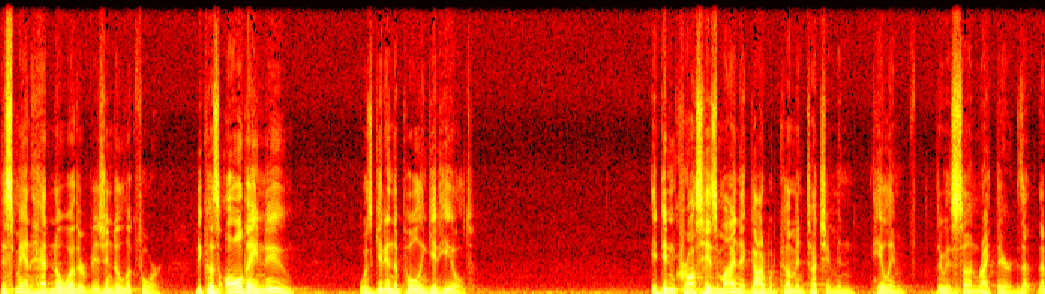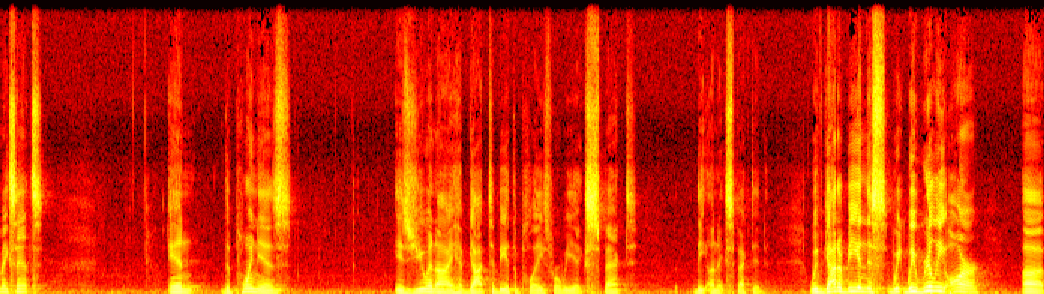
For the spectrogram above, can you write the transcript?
This man had no other vision to look for because all they knew was get in the pool and get healed. It didn't cross his mind that God would come and touch him and heal him through his son right there. Does that, that make sense? And the point is, is you and I have got to be at the place where we expect the unexpected. We've got to be in this, we, we really are uh,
